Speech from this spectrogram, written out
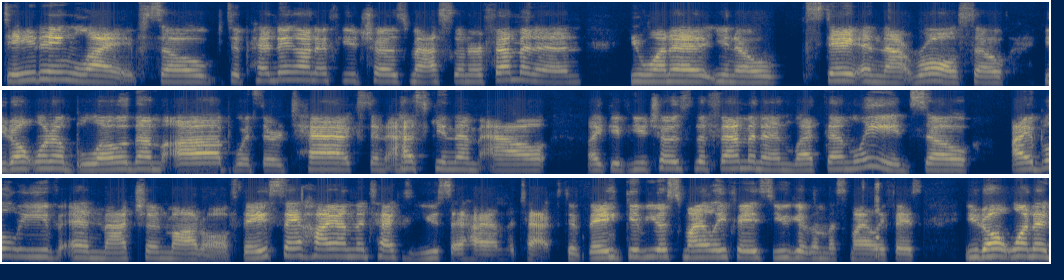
dating life. So, depending on if you chose masculine or feminine, you want to, you know, stay in that role. So, you don't want to blow them up with their text and asking them out. Like, if you chose the feminine, let them lead. So, I believe in match and model. If they say hi on the text, you say hi on the text. If they give you a smiley face, you give them a smiley face you don't want to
